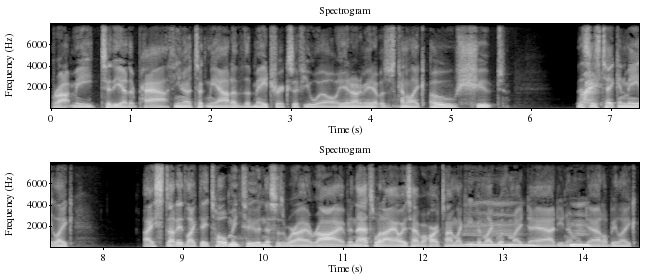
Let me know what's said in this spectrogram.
brought me to the other path. You know, it took me out of the matrix, if you will. You know what I mean? It was just kind of like, oh shoot, this has Right. taken me like. I studied like they told me to, and this is where I arrived. And that's what I always have a hard time. Like even like with my Mm. dad, you know, my Mm. dad will be like,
